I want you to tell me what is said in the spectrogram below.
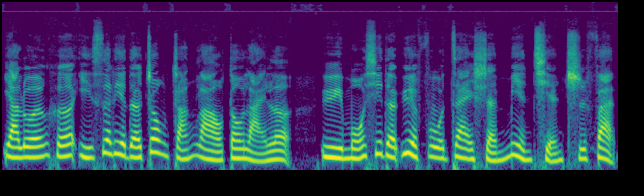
亚伦和以色列的众长老都来了，与摩西的岳父在神面前吃饭。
